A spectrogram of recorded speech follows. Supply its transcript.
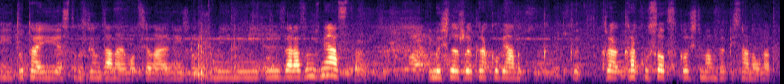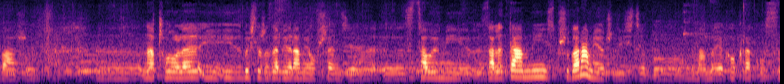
i tutaj jestem związana emocjonalnie z ludźmi i, i zarazem z miastem. I myślę, że krakowian, krakusowskość mam wypisaną na twarzy na czole i, i myślę, że zabieram ją wszędzie y, z całymi zaletami, z przywarami oczywiście, bo mamy jako Krakusy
